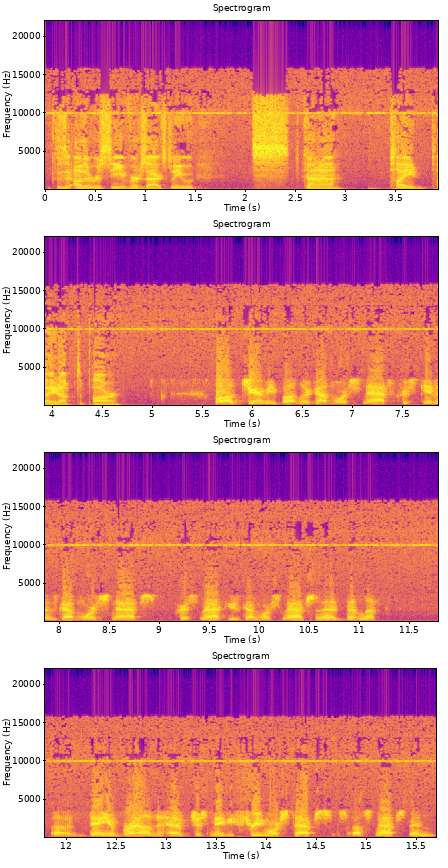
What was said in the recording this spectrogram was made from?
because the other receivers actually kind of played played up to par. Well, Jeremy Butler got more snaps. Chris Givens got more snaps. Chris Matthews got more snaps, and that, that left uh, Daniel Brown to have just maybe three more steps uh, snaps than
